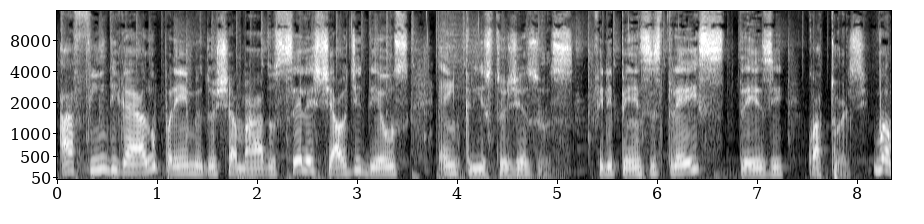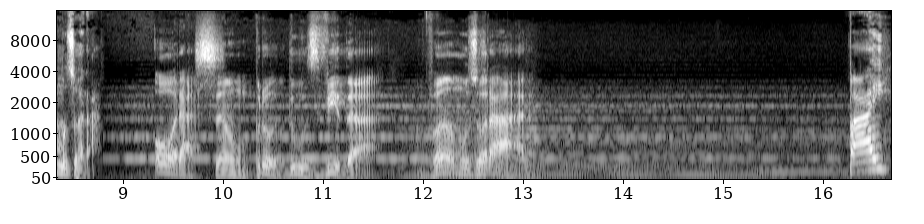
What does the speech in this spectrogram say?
a fim de ganhar o prêmio do chamado celestial de Deus em Cristo Jesus. Filipenses 3, 13, 14. Vamos orar. Oração produz vida. Vamos orar. Pai,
